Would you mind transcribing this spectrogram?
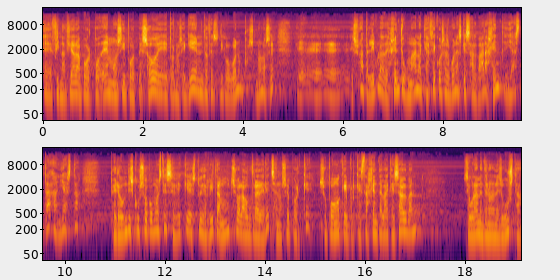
eh, financiada por Podemos y por PSOE y por no sé quién. Entonces digo, bueno, pues no lo sé. Eh, eh, es una película de gente humana que hace cosas buenas que salvar a gente. Ya está, ya está. Pero un discurso como este se ve que esto irrita mucho a la ultraderecha, no sé por qué. Supongo que porque esta gente a la que salvan seguramente no les gusta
